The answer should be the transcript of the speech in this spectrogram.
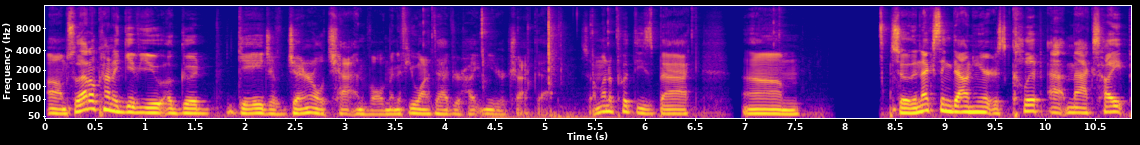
Um, so that'll kind of give you a good gauge of general chat involvement if you wanted to have your hype meter track that. So I'm going to put these back. Um, so the next thing down here is clip at max hype.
